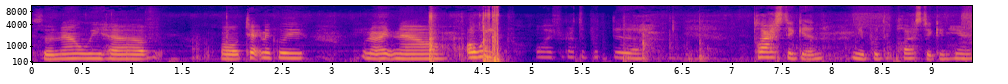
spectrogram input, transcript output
So now we have. Well, technically, right now. Oh wait. Oh, I forgot to put the plastic in. You put the plastic in here.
